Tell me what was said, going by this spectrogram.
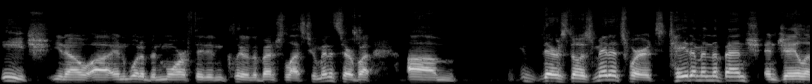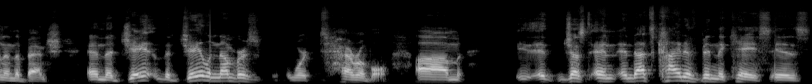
each, you know, uh, and would have been more if they didn't clear the bench the last two minutes there. But um, there's those minutes where it's Tatum in the bench and Jaylen in the bench, and the J the Jaylen numbers were terrible. Um, it just and and that's kind of been the case. Is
